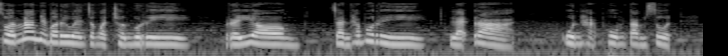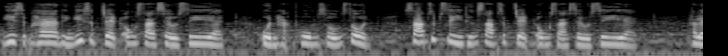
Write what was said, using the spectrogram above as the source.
ส่วนมากในบริเวณจังหวัดชนบุรี ระยอง จันทบุรี และตราด อุณหภูมิต่ำสุด 25-27 องศาเซลเซียส อุณหภูมิสูงสุด 34-37 องศาเซลเซียส ทะเล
